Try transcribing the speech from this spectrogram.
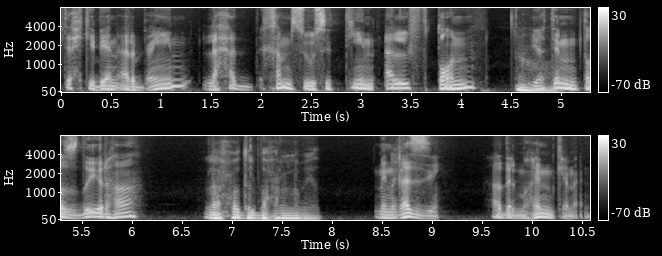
بتحكي بين 40 لحد 65 ألف طن أوه. يتم تصديرها لحوض البحر الأبيض. من غزة. هذا المهم كمان.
